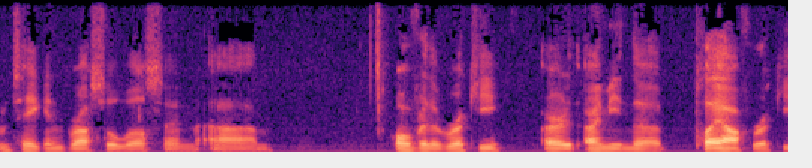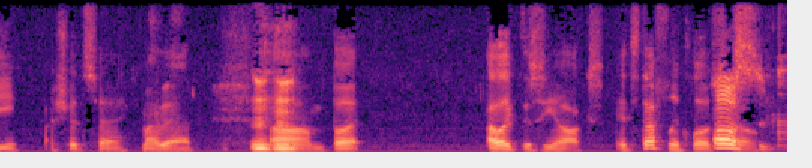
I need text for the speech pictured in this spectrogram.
I'm taking Russell Wilson um, over the rookie, or I mean the playoff rookie, I should say. My bad. Mhm. Um, but I like the Seahawks. It's definitely close. Also, though.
